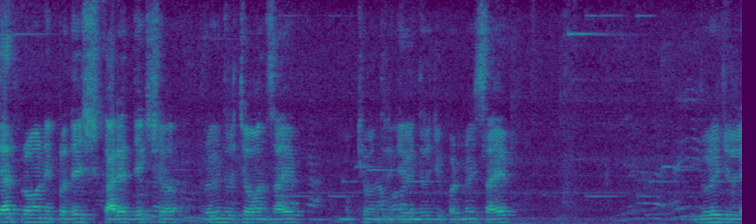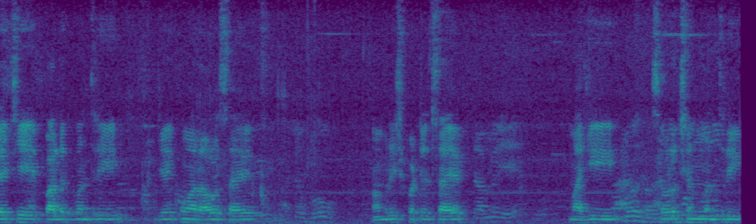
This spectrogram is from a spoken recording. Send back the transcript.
त्याचप्रमाणे प्रदेश कार्याध्यक्ष रवींद्र चव्हाण साहेब मुख्यमंत्री देवेंद्रजी फडणवीस साहेब धुळे जिल्ह्याचे पालकमंत्री जयकुमार रावळ साहेब अमरीश पटेल साहेब माजी संरक्षण मंत्री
